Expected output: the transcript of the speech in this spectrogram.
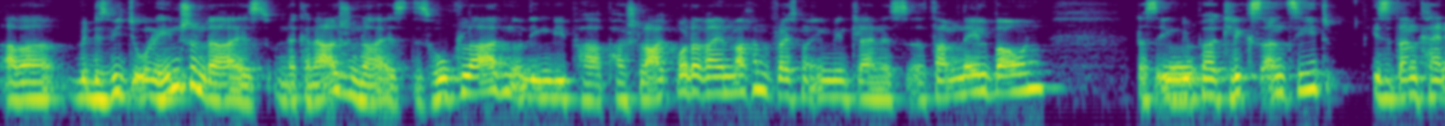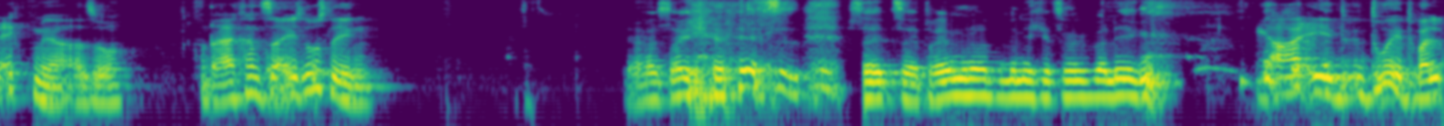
Aber wenn das Video ohnehin schon da ist und der Kanal schon da ist, das hochladen und irgendwie ein paar, paar Schlagworte reinmachen, vielleicht noch irgendwie ein kleines äh, Thumbnail bauen, das irgendwie ein paar Klicks anzieht, ist es dann kein Act mehr. Also von daher kannst du eigentlich loslegen. Ja, sag ich, seit, seit drei Monaten bin ich jetzt mal überlegen. Ja, ey, do it, weil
